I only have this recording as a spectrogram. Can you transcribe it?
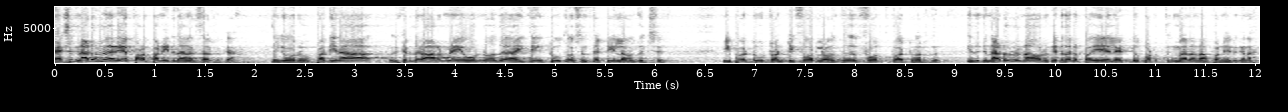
ஆக்சுவலி நடுவில் நிறைய படம் பண்ணிட்டு தானே சார் இருக்கேன். நீங்கள் ஒரு பார்த்தீங்கன்னா கிட்டத்தட்ட அரண்மனை ஒன்று வந்து ஐ திங்க் டூ தௌசண்ட் தேர்ட்டீனில் வந்துச்சு. இப்போ டூ டுவெண்ட்டி ஃபோரில் வந்து ஃபோர்த் பார்ட் வருது. இதுக்கு நடுவில் நான் ஒரு கிட்டத்தட்ட இப்போ ஏழு எட்டு படத்துக்கு மேலே நான் பண்ணியிருக்கேன்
